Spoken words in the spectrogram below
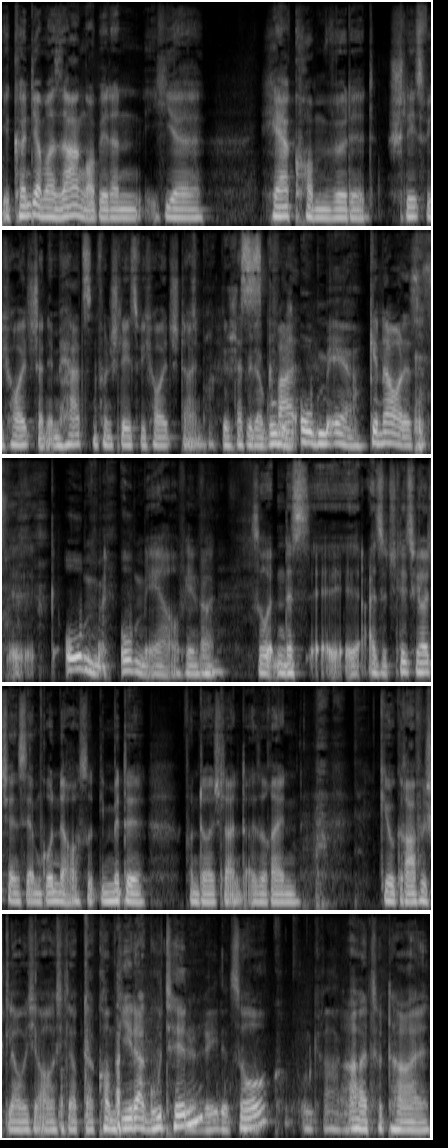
Ihr könnt ja mal sagen, ob ihr dann hier herkommen würdet. Schleswig-Holstein, im Herzen von Schleswig-Holstein. Praktisch Das pädagogisch qua- Open Air. Genau, das ist äh, oben, oben eher auf jeden Fall. So, und das, äh, also Schleswig-Holstein ist ja im Grunde auch so die Mitte von Deutschland, also rein geografisch glaube ich auch. Ich glaube, da kommt jeder gut hin. Redet So. Und Kragen. Aber total.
